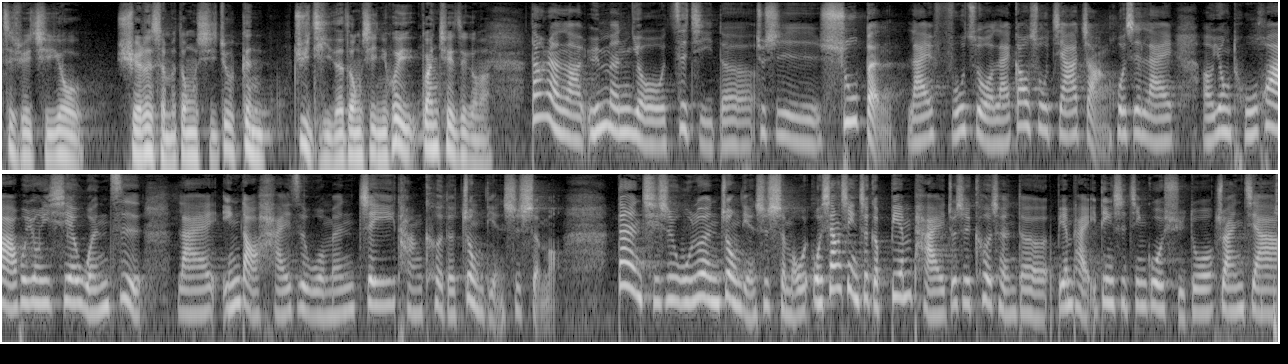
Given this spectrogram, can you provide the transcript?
这学期又学了什么东西？就更具体的东西，你会关切这个吗？当然了，云门有自己的就是书本来辅佐，来告诉家长，或是来呃用图画或用一些文字来引导孩子。我们这一堂课的重点是什么？但其实无论重点是什么，我我相信这个编排就是课程的编排，一定是经过许多专家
